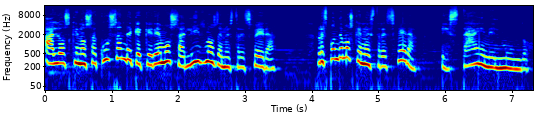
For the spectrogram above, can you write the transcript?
A los que nos acusan de que queremos salirnos de nuestra esfera, respondemos que nuestra esfera está en el mundo.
